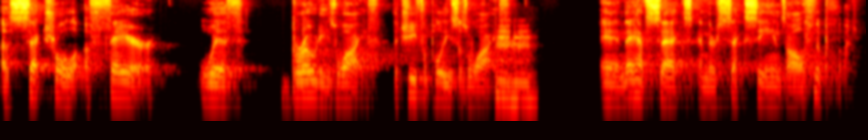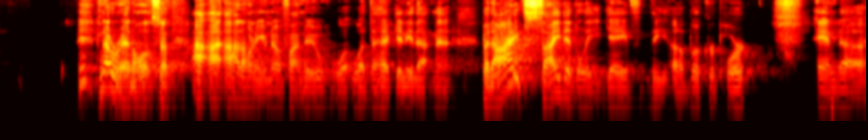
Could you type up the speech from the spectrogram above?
a sexual affair with Brody's wife, the chief of police's wife. Mm-hmm. And they have sex, and there's sex scenes all in the book. And I read all that stuff. I, I, I, don't even know if I knew what, what the heck any of that meant, but I excitedly gave the uh, book report, and uh,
